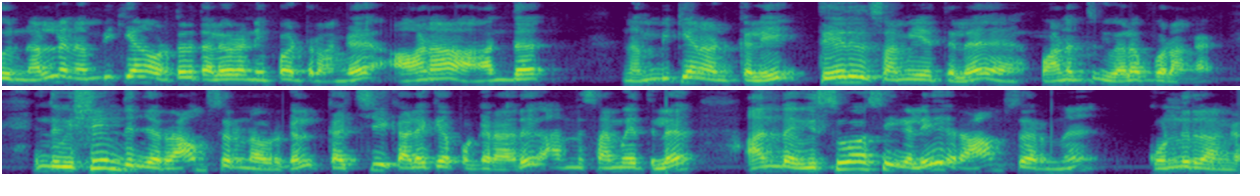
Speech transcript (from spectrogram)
ஒரு நல்ல நம்பிக்கையான ஒருத்தர் தலைவரை நிப்பாட்டுறாங்க. ஆனா அந்த நம்பிக்கையான நாட்களே தேர்தல் சமயத்துல பணத்துக்கு வேலை போறாங்க. இந்த விஷயம் தெரிஞ்ச ராம் சரண் அவர்கள் கட்சியை கலைக்க பார்க்கறாரு. அந்த சமயத்துல அந்த விசுவாசிகளே ராம் சரண் கொண்டுறாங்க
